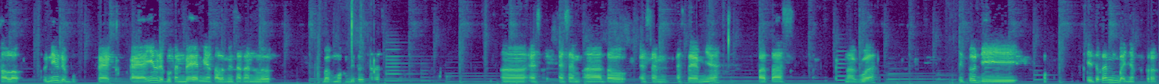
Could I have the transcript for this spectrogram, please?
kalau ini udah bu- kayak kayaknya udah bukan BM ya kalau misalkan lu bak mobil itu terus eh, S- SMA atau SM, STM-nya patas. Nah gua itu di itu kan banyak truk.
